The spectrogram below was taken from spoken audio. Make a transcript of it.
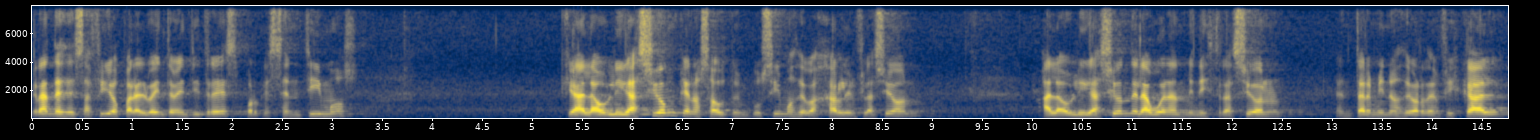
grandes desafíos para el 2023 porque sentimos que a la obligación que nos autoimpusimos de bajar la inflación, a la obligación de la buena administración en términos de orden fiscal,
